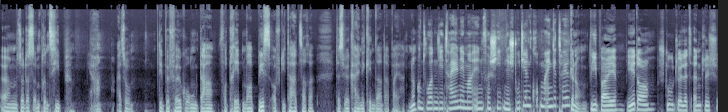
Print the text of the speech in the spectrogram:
ähm, sodass im Prinzip, ja, also die Bevölkerung da vertreten war, bis auf die Tatsache, dass wir keine Kinder dabei hatten. Ne? Und wurden die Teilnehmer in verschiedene Studiengruppen eingeteilt? Genau, wie bei jeder Studie letztendlich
